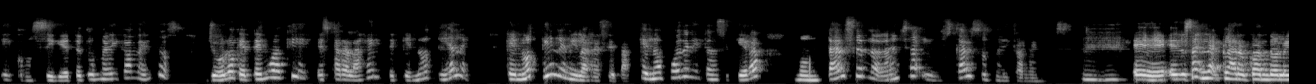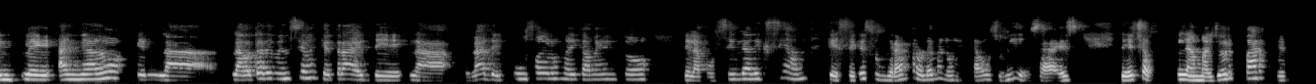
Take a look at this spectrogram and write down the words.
y consíguete tus medicamentos. Yo lo que tengo aquí es para la gente que no tiene, que no tiene ni la receta, que no puede ni tan siquiera montarse en la lancha y buscar sus medicamentos. Eh, entonces, claro, cuando le, añado la, la, otra dimensión que trae de la, ¿verdad? del uso de los medicamentos, de la posible adicción, que sé que es un gran problema en los Estados Unidos. O sea, es, de hecho, la mayor parte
